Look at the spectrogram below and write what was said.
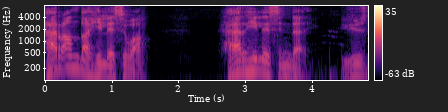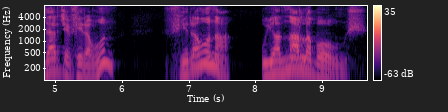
her anda hilesi var. Her hilesinde yüzlerce firavun Firavun'a uyanlarla boğulmuş.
